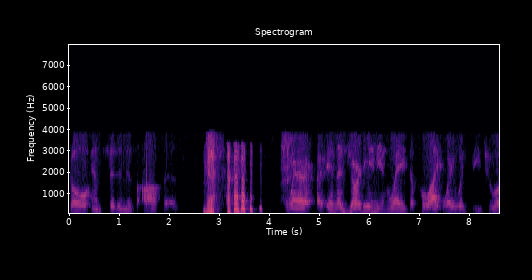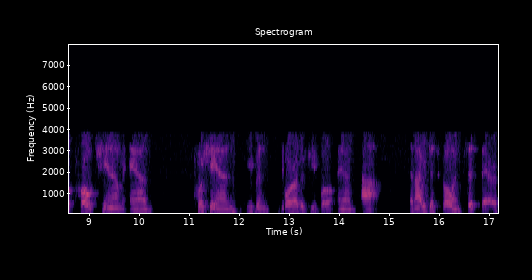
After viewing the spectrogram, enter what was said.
go and sit in his office where uh, in a Jordanian way, the polite way would be to approach him and push in even before other people and ask. And I would just go and sit there.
